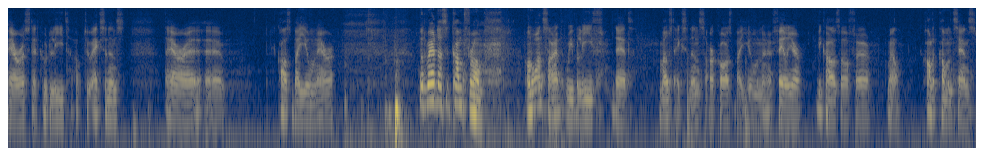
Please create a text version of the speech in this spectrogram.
errors that could lead up to accidents they are uh, uh, caused by human error. But where does it come from? On one side we believe that most accidents are caused by human uh, failure because of, uh, well, call it common sense.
